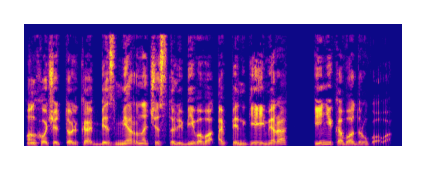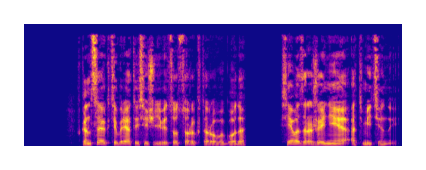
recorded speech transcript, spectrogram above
Он хочет только безмерно честолюбивого Оппенгеймера – и никого другого. В конце октября 1942 года все возражения отметены.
